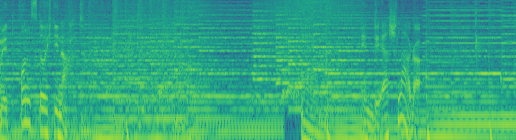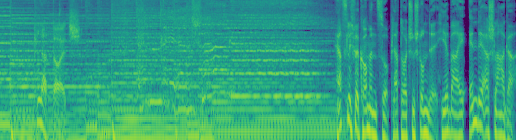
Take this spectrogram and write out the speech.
Mit uns durch die Nacht. Schlager. Plattdeutsch. Herzlich willkommen zur Plattdeutschen Stunde hier bei NDR Schlager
